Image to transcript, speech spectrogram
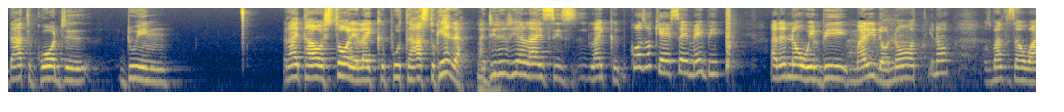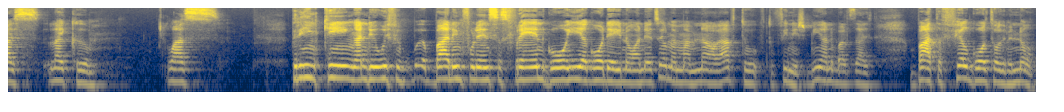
that God uh, doing write our story, like put us together. I didn't realize it's like because okay, say maybe I don't know we'll be married or not, you know. Balthazar was like um, was drinking and with bad influences, friend go here, go there, you know. And I tell my mom now I have to to finish me and Balthazar. But I felt God told me no.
